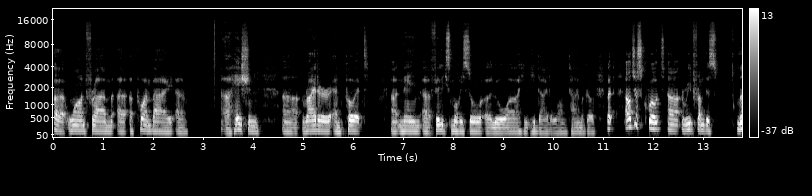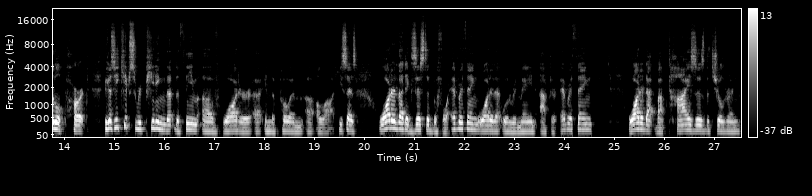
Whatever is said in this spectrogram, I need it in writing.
uh, one from uh, a poem by uh, a Haitian uh, writer and poet uh, named uh, Félix Morisseau uh, Leroy. He, he died a long time ago. But I'll just quote, uh, read from this little part because he keeps repeating the, the theme of water uh, in the poem uh, a lot. He says, Water that existed before everything, water that will remain after everything, water that baptizes the children,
